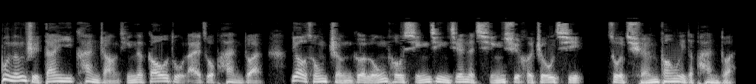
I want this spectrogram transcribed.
不能只单一看涨停的高度来做判断，要从整个龙头行进间的情绪和周期做全方位的判断。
